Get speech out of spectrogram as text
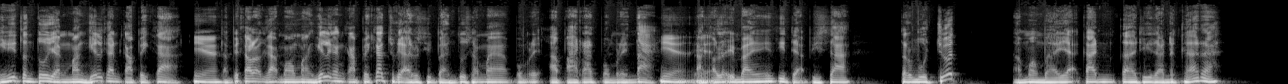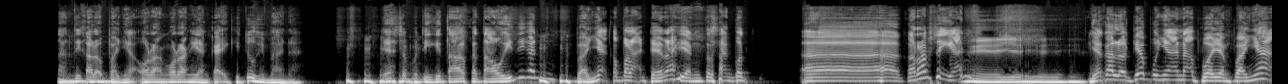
ini tentu yang manggil kan KPK. Iya. Tapi kalau nggak mau manggil kan KPK juga harus dibantu sama pemer- aparat pemerintah. Iya. Nah, iya. kalau memang ini tidak bisa terwujud, nah, membahayakan kehadiran negara. Nanti kalau Hmm. banyak orang-orang yang kayak gitu gimana? ya seperti kita ketahui ini kan banyak kepala daerah yang tersangkut eh, korupsi kan? Iya iya iya. iya. Ya kalau dia punya anak buah yang banyak,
